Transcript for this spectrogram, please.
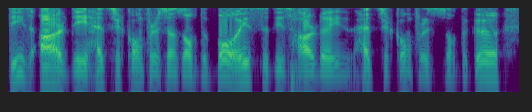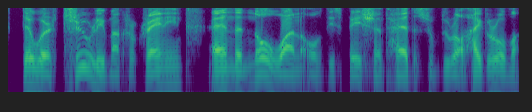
These are the head circumferences of the boys. These are the head circumferences of the girl. They were truly macrocranial, and no one of these patients had subdural hygroma.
